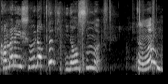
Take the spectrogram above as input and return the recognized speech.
Kamerayı şöyle yapacağım ki inansınlar. Tamam mı?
